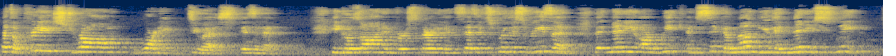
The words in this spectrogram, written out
That's a pretty strong warning to us, isn't it? He goes on in verse 30 and says, It's for this reason that many are weak and sick among you, and many sleep.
